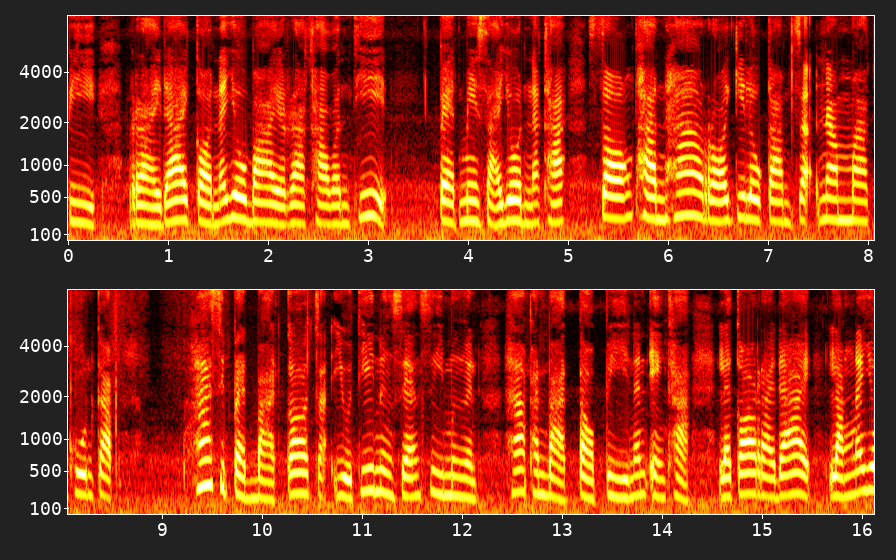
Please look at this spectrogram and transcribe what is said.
ปี รายได้ก่อนนโยบายราคาวันที่ 8 เมษายนนะคะ 2,500 กิโลกรัมจะนำมาคูณกับ 58 บาทก็จะอยู่ที่ 145,000 บาทต่อปีนั่นเองค่ะ และก็รายได้หลังนโย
